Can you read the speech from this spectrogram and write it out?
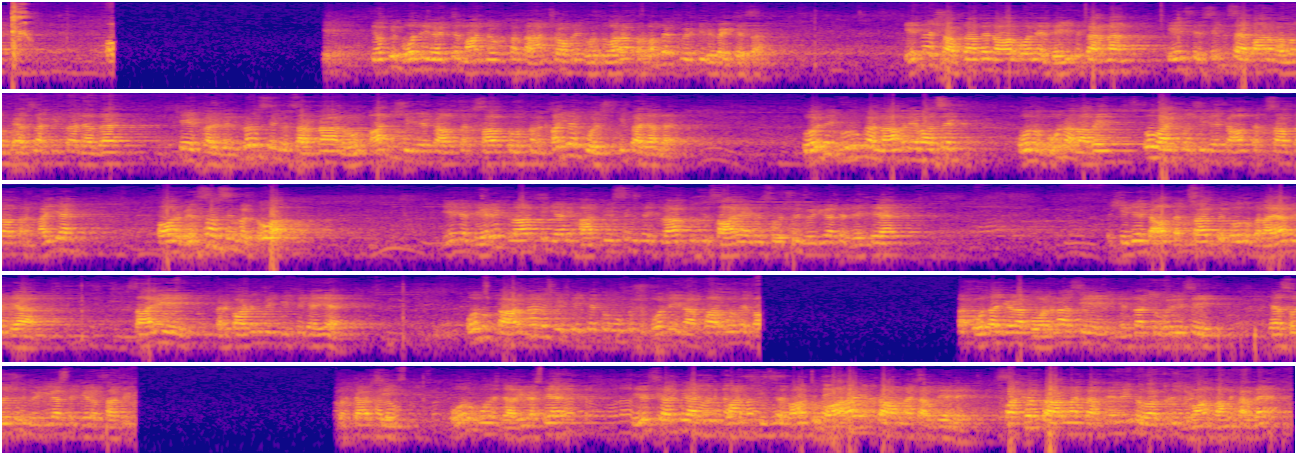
ਕਿਉਂਕਿ ਉਹਦੇ ਵਿੱਚ ਮਾਨਯੋਗ ਪ੍ਰਧਾਨ ਸ਼੍ਰੋਮਣੀ ਗੁਰਦੁਆਰਾ ਪ੍ਰਬੰਧਕ ਕਮੇਟੀ ਦੇ ਬੈਠੇ ਸਨ। ਇਹਨਾਂ ਸ਼ਬਦਾਂ ਦੇ ਨਾਲ ਉਹਨੇ ਬੇਇੱਜ਼ਤ ਕਰਨਾ, ਇਸ ਸਿੰਘ ਸਾਹਿਬਾਨ ਵੱਲੋਂ ਫੈਸਲਾ ਕੀਤਾ ਜਾਂਦਾ ਹੈ ਕਿ ਹਰਵਿੰਦਰ ਸਿੰਘ ਸਰਨਾ ਨੂੰ ਅੱਜ ਸ਼੍ਰੀ ਅਕਾਲ ਤਖਤ ਸਾਹਿਬ ਤੋਂ ਤਨਖਾਹੀਆ ਘੋਸ਼ਿਤ ਕੀਤਾ ਜਾਂਦਾ ਹੈ ਉਹਦੇ ਗੁਰੂ ਦਾ ਨਾਮ ਲੈਵਾ ਸਿੱਖ, ਉਹਨੂੰ ਮੂੰਹ ਨਾ ਲਾਵੇ, ਉਹ ਵਾਹਿਗੁਰੂ ਸ਼੍ਰੀ ਅਕਾਲ ਤਖਤ ਸਾਹਿਬ ਦਾ ਤਨਖਾਹੀਆ ਹੈ ਔਰ ਵਿਰਸਾ ਸਿੰਘ ਮਲਟੋਆ ਜਿਹੜੇ ਮੇਰੇ ਖਿਲਾਫ ਸੀ, ਯਾਨੀ ਹਰਪ੍ਰੀਤ ਸਿੰਘ ਦੇ ਖਿਲਾਫ ਤੁਸੀਂ ਸਾਰਿਆਂ ਨੇ ਸੋਸ਼ਲ ਮੀਡੀਆ ਤੇ ਦੇਖਿਆ ਹੈ। ਸ਼੍ਰੀ ਅਕਾਲ ਤਖਤ ਸਾਹਿਬ ਤੇ ਉਹਨੂੰ ਬੁਲਾਇਆ ਵੀ ਗਿਆ, ਸਾਰੇ ਰਿਕਾਰਡਿੰਗ ਵੀ ਕੀਤੀ ਗਈ ਹੈ। ਉਹਨੂੰ ਕਾਰਨਾ ਵੀ ਕੀਤੀ ਕਿ ਤੂੰ ਕੁਝ ਬੋਲੇ ਨਾ ਪਰ ਉਹਦੇ ਉਹਦਾ ਜਿਹੜਾ ਬੋਲਣਾ ਸੀ, ਜਿੰਦਾ ਚੁਗਲੀ ਸੀ, ਜਾਂ ਸੋਸ਼ਲ ਮੀਡੀਆ ਤੇ ਜਿਹੜਾ ਸਾਡੇ ਪ੍ਰਚਾਰ ਸੀ ਉਹ ਜਾਰੀ ਰੱਖਿਆ ਇਸ ਕਰਕੇ ਅੱਜ ਦੇ ਪੰਜ ਸਭਾ ਦੁਬਾਰਾ ਇੱਕ ਤਾੜਨਾ ਕਰਦੇ ਨੇ। ਸਖਤ ਕਾਰਨਾ ਕਰਦੇ ਨੇ ਕਿ ਉਹ ਆਪਣੀ ਜ਼ੁਬਾਨ ਬੰਦ ਕਰ ਹੈ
